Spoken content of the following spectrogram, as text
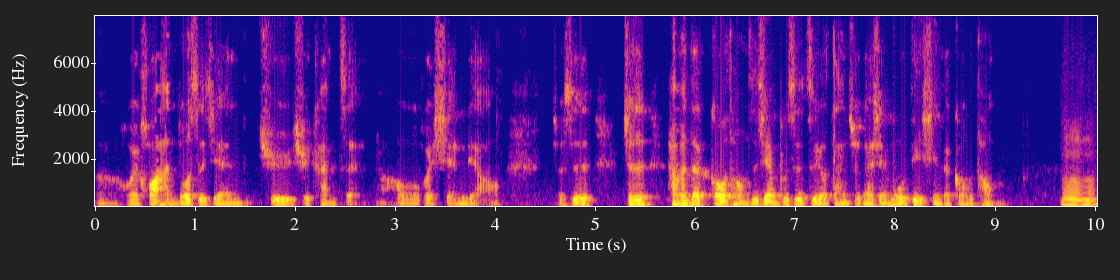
呃，会花很多时间去去看诊，然后会闲聊，就是就是他们的沟通之间不是只有单纯那些目的性的沟通，嗯，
